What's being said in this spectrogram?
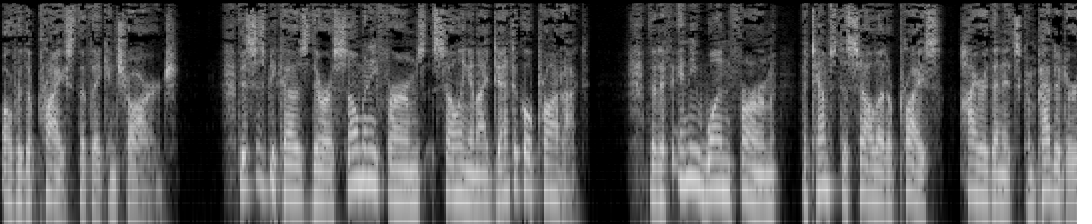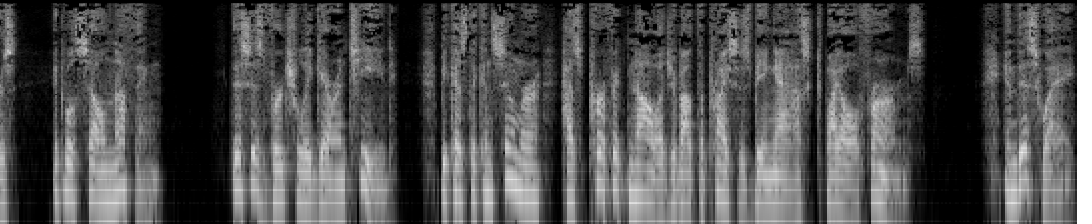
over the price that they can charge. This is because there are so many firms selling an identical product that if any one firm attempts to sell at a price higher than its competitors, it will sell nothing. This is virtually guaranteed because the consumer has perfect knowledge about the prices being asked by all firms. In this way,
